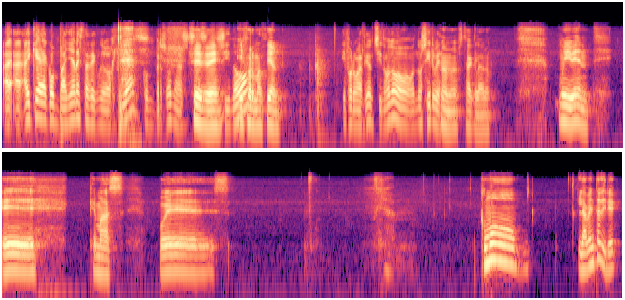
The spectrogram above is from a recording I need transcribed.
Hay, que acompañar esta tecnología con personas. Sí, sí. información. Información, si no, no, sirve. No, no, está claro. Muy bien. Eh, ¿Qué más? Pues... ¿Cómo, la venta directa,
